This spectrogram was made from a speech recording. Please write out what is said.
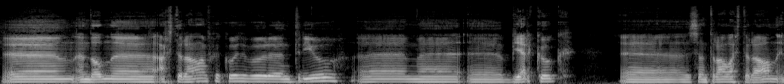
Ehm, en dan eh, achteraan heb ik gekozen voor een trio eh, met Bjerk ook. centraal achteraan, 1,91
